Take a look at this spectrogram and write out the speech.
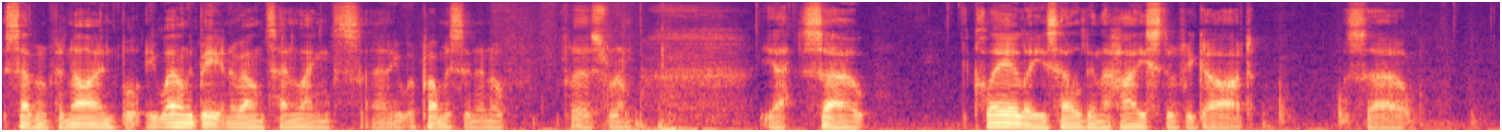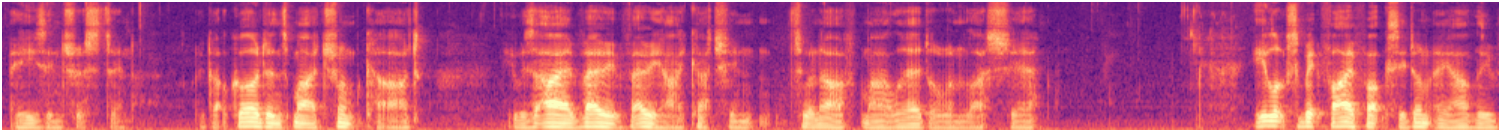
seven for nine, but he were only beaten around 10 lengths and he were promising enough first run. Yeah, so clearly he's held in the highest of regard. So he's interesting. We've got Gordon's My Trump card. He was high, very, very high catching two and a half mile hurdle run last year. He looks a bit firefoxy, doesn't he? How they've,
